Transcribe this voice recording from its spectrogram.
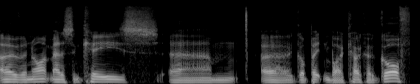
overnight. Madison Keys um, uh, got beaten by Coco Gauff.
